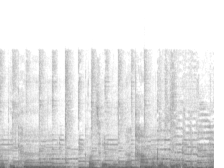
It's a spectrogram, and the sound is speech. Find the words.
วัสดีค่ะ ขอเชิญหนุ่มนาข้าวมาร่วมดิวด้วยนะคะ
